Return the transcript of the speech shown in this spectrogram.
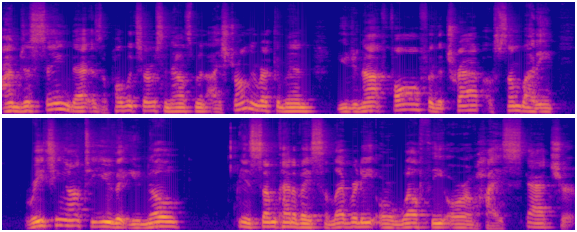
I'm just saying that as a public service announcement. I strongly recommend you do not fall for the trap of somebody reaching out to you that you know is some kind of a celebrity or wealthy or of high stature.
